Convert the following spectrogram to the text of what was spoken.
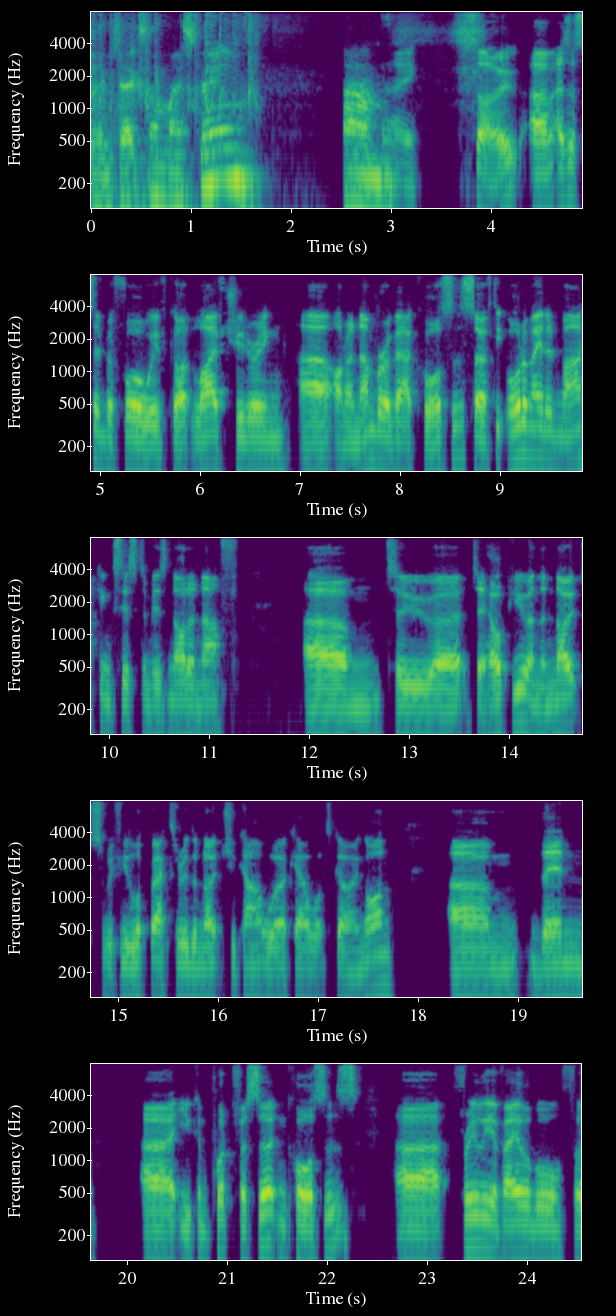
random text on my screen. Um, okay. So, um, as I said before, we've got live tutoring uh, on a number of our courses. So, if the automated marking system is not enough um, to uh, to help you, and the notes, if you look back through the notes, you can't work out what's going on, um, then uh, you can put for certain courses uh, freely available for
